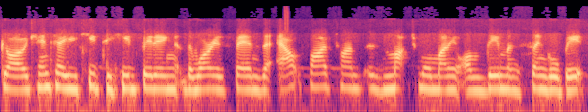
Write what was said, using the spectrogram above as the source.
go. Can tell you head to head betting, the Warriors fans are out five times as much more money on them in single bets,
